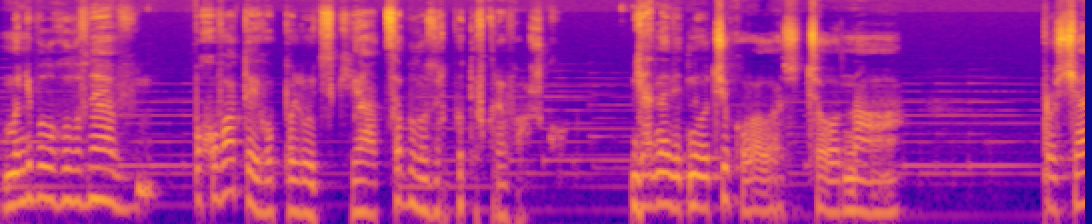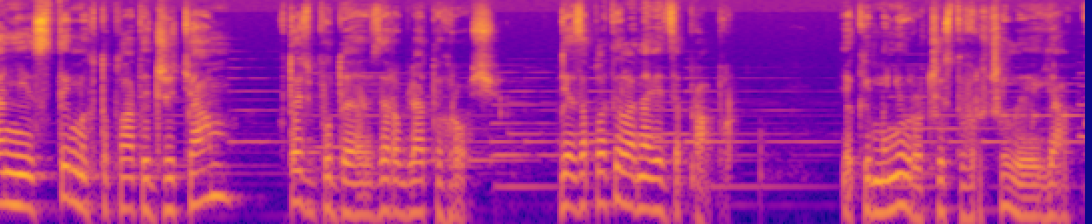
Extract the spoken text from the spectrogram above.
Мені було головне поховати його по-людськи, а це було зробити вкрай важко. Я навіть не очікувала, що на прощанні з тими, хто платить життям, хтось буде заробляти гроші. Я заплатила навіть за прапор, який мені урочисто вручили як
